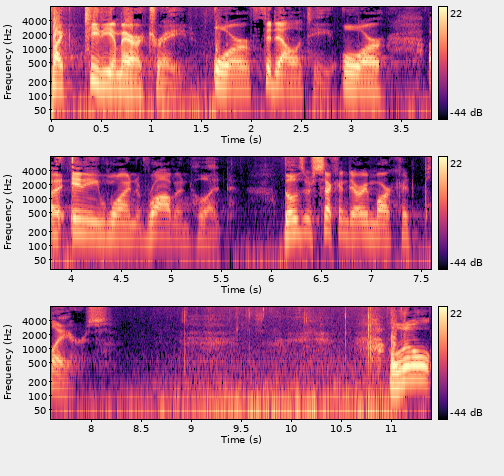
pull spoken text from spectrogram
like TD Ameritrade or Fidelity or uh, anyone, Robinhood. Those are secondary market players. A little,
